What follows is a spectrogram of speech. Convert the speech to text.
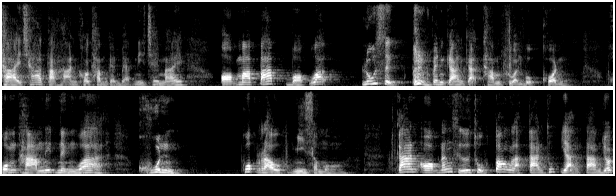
ชายชาติทหารเขาทำกันแบบนี้ใช่ไหมออกมาปั๊บบอกว่ารู้สึกเป็นการกระทำส่วนบุคคล ผมถามนิดนึงว่า คุณพวกเรามีสมอง การออกหนังสือถูกต้องหลักการทุกอย่างตามยศ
